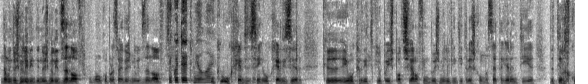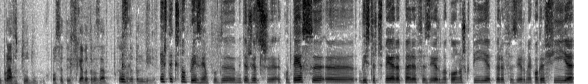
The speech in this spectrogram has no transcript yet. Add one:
não em 2020, em 2019, porque uma comparação é em 2019. 58 mil, não é? O que, o que quer dizer, sim, o que quer dizer que eu acredito que o país pode chegar ao fim de 2023 com uma certa garantia de ter recuperado tudo o que possa ter ficado atrasado por causa Mas da pandemia. Esta questão, por exemplo, de muitas vezes acontece uh, listas de espera para fazer uma colonoscopia, para fazer uma ecografia.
